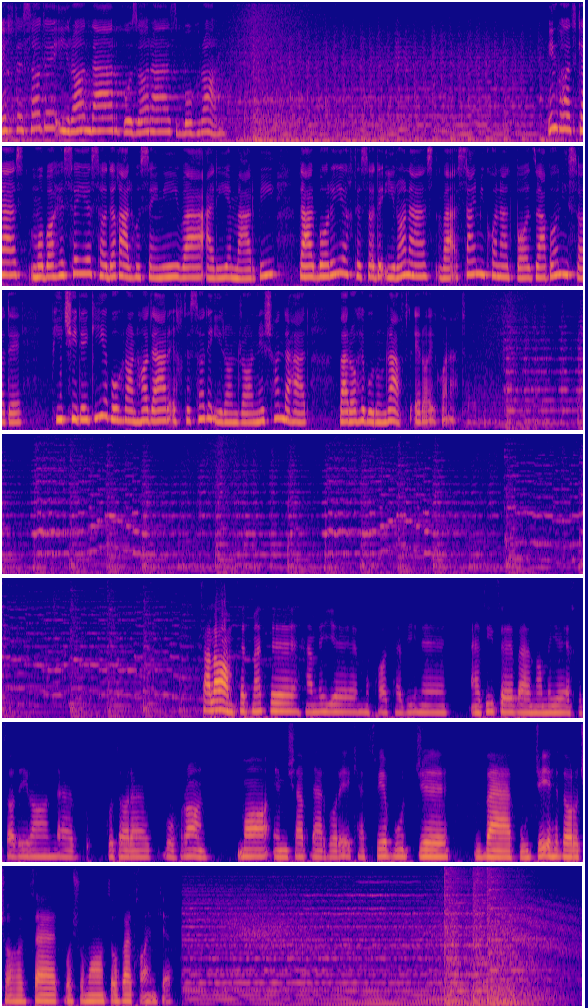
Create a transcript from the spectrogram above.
اقتصاد ایران در گذار از بحران این پادکست مباحثه صادق الحسینی و علی مروی درباره اقتصاد ایران است و سعی می کند با زبانی ساده پیچیدگی بحرانها در اقتصاد ایران را نشان دهد و راه برون رفت ارائه کند. سلام خدمت همه مخاطبین عزیز برنامه اقتصاد ایران در گذار از بحران. ما امشب درباره کسری بودجه و بودجه 1400 با شما صحبت خواهیم کرد.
